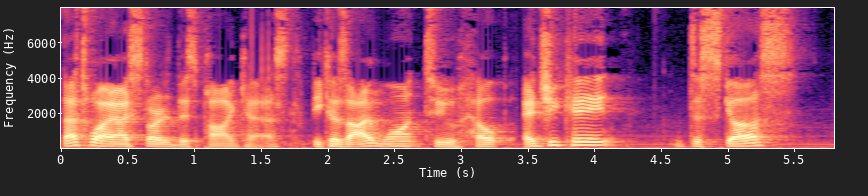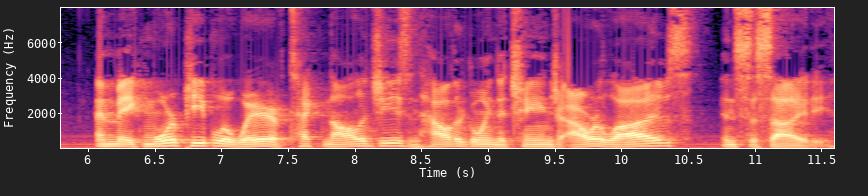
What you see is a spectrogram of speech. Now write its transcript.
That's why I started this podcast, because I want to help educate, discuss, and make more people aware of technologies and how they're going to change our lives and society.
